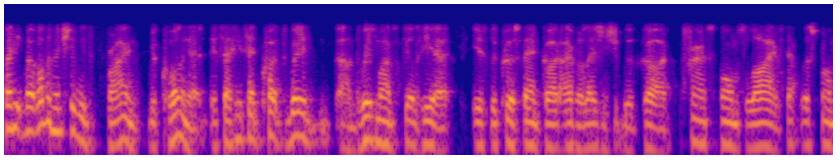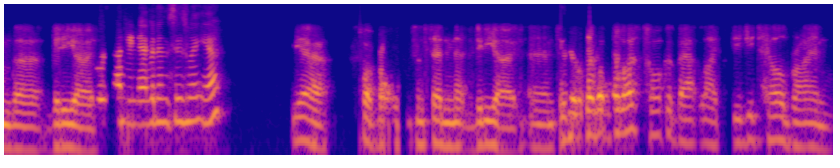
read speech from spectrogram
But, he, but what was interesting with Brian recalling it is that he said, quote, the reason, um, the reason why I'm still here is because, thank God, I have a relationship with God. Transforms lives. That was from the video. was that in evidence week? Yeah. Yeah, that's what Brian Wilson said in that video. And there, there, there was talk about, like, did you tell Brian,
